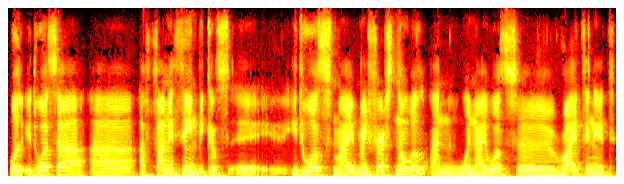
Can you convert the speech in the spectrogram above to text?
well it was a, a, a, funny thing because uh, it was my, my first novel and when I was uh, writing it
